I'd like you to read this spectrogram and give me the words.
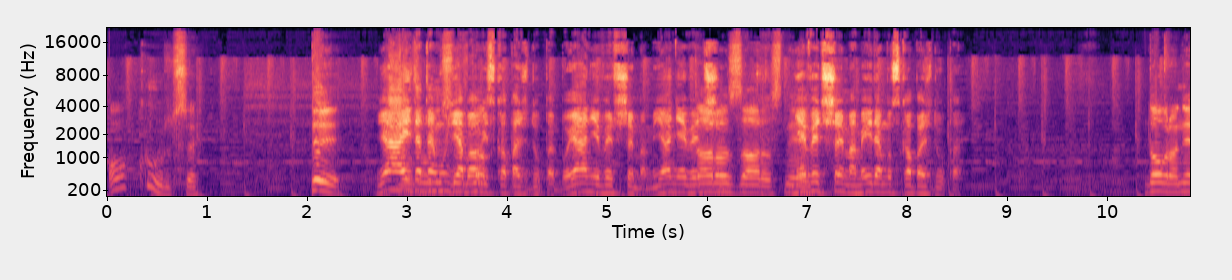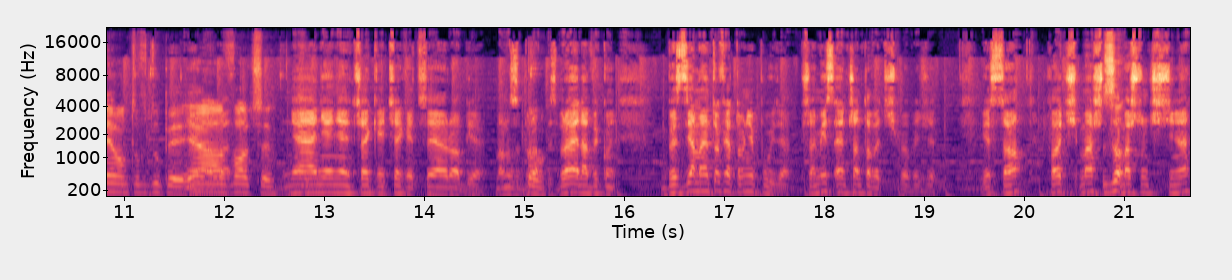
O kurczę. Ty, Ja No idę bo temu się diabołowi zda- skopać dupę, bo ja nie wytrzymam, ja nie wytrzymam. zaraz, zaraz, nie. Nie wytrzymam, ja idę mu skopać dupę. Dobra, nie mam tu w dupie, ja dobra. walczę. Nie, nie, nie, czekaj, czekaj, co ja robię? Mam zbro zbroję na wykoń... Bez diamentów ja to nie pójdę. Przynajmniej z enchantować ci powiedzie. Wiesz co? Chodź, masz, Za- masz tą trzcinę?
